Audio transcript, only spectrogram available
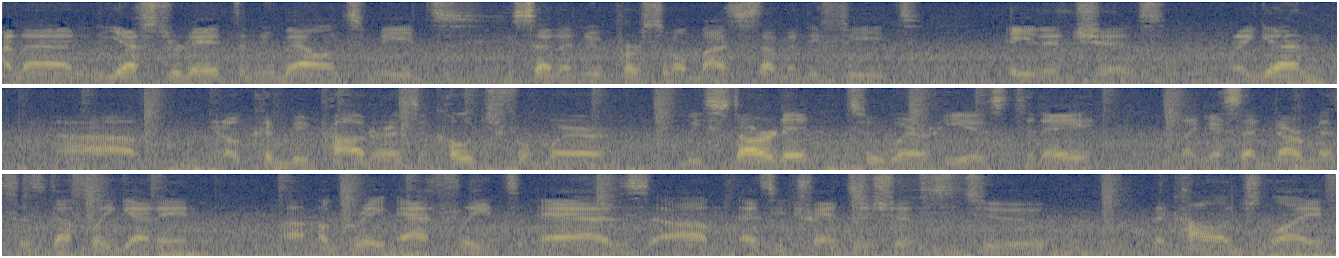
And then yesterday at the New Balance meet, he set a new personal best 70 feet, 8 inches. again, uh, you know, couldn't be prouder as a coach from where we started to where he is today. Like I said, Dartmouth is definitely getting uh, a great athlete as um, as he transitions to the college life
